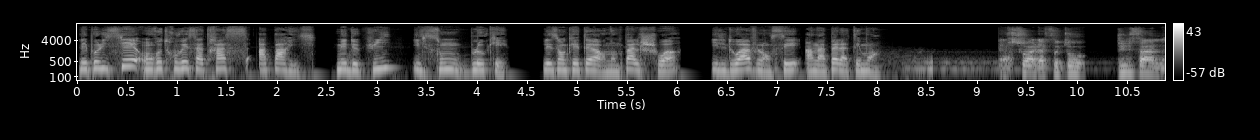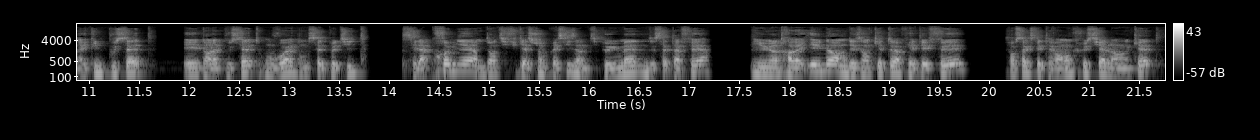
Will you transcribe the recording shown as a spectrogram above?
les policiers ont retrouvé sa trace à Paris. Mais depuis, ils sont bloqués. Les enquêteurs n'ont pas le choix, ils doivent lancer un appel à témoins. On reçoit la photo d'une femme avec une poussette, et dans la poussette, on voit donc cette petite. C'est la première identification précise, un petit peu humaine de cette affaire. Il y a eu un travail énorme des enquêteurs qui a été fait. C'est pour ça que c'était vraiment crucial dans l'enquête.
